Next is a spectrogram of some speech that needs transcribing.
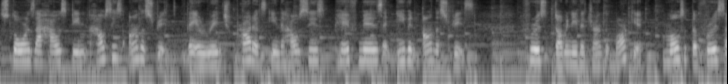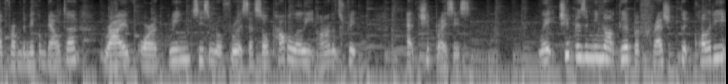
Stores are housed in houses on the street. They arrange products in the houses, pavements, and even on the streets. Fruits dominate the Tự Market. Most of the fruits are from the Mekong Delta. Ripe or green seasonal fruits are sold popularly on the street at cheap prices. Wait, cheap doesn't mean not good, but fresh, good quality,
